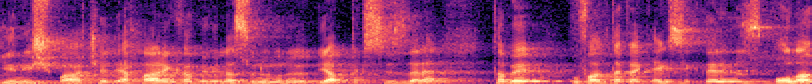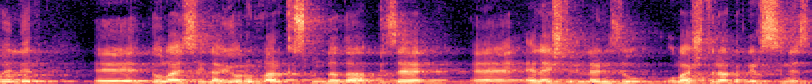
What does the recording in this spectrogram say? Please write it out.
geniş bahçeli harika bir villa sunumunu yaptık sizlere. Tabi ufak tefek eksiklerimiz olabilir. Ee, dolayısıyla yorumlar kısmında da bize e, eleştirilerinizi ulaştırabilirsiniz.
